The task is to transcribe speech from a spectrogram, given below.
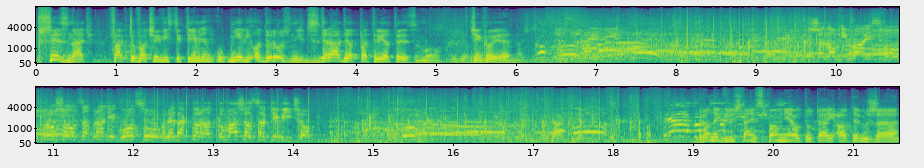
przyznać faktów oczywistych, które nie będą umieli odróżnić zdrady od patriotyzmu. Dziękuję. Szanowni Państwo, proszę o zabranie głosu redaktora Tomasza Sakiewicza. Bronek Wilstein wspomniał tutaj o tym, że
